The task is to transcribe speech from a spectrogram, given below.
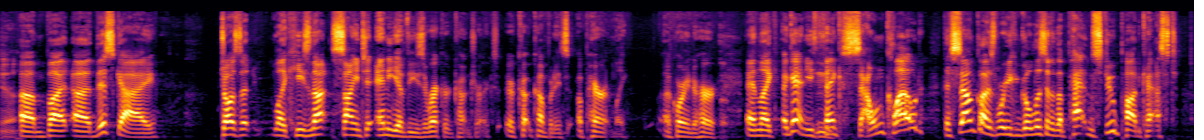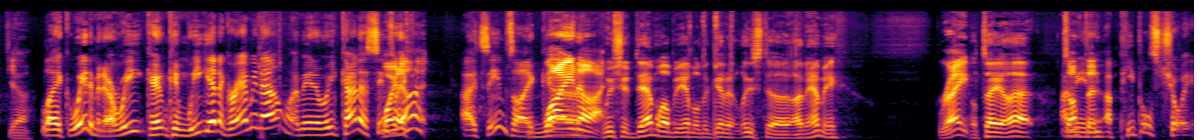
Yeah. Um, but uh, this guy doesn't like he's not signed to any of these record contracts or co- companies apparently. According to her, and like again, Hmm. you thank SoundCloud. The SoundCloud is where you can go listen to the Pat and Stu podcast. Yeah. Like, wait a minute, are we? Can, can we get a Grammy now? I mean, we kind of seems Why like. not? Uh, it seems like. Why uh, not? We should damn well be able to get at least uh, an Emmy. right. I'll tell you that. I mean, Something. a People's Choice.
